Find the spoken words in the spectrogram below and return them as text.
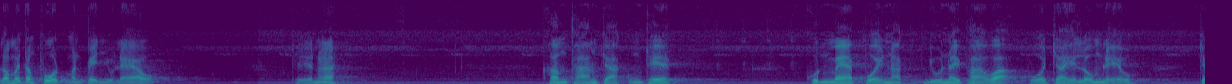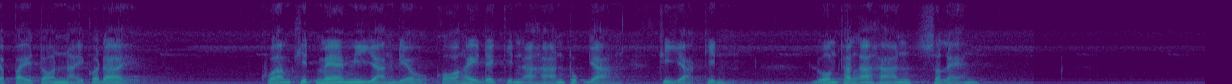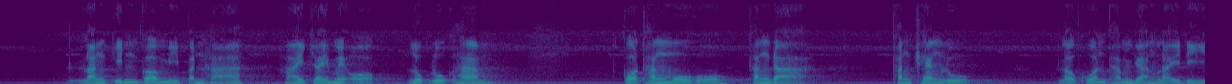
เราไม่ต้องพูดมันเป็นอยู่แล้วโอเคนะ คำถามจากกรุงเทพ คุณแม่ป่วยหนักอยู่ในภาวะหัวใจล้มเหลว จะไปตอนไหนก็ได้ ความคิดแม่มีอย่างเดียว ขอให้ได้กินอาหารทุกอย่างที่อยากกิน รวมทั้งอาหารแสลง หลังกินก็มีปัญหาหายใจไม่ออก ลูกๆห้าม ก็ทั้งโมโห ทั้งด่า ทั้งแช่งลูก เราควรทำอย่างไรดี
